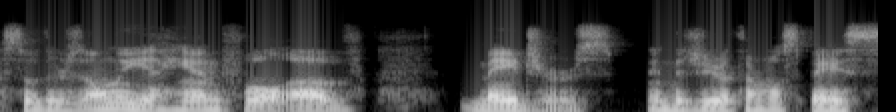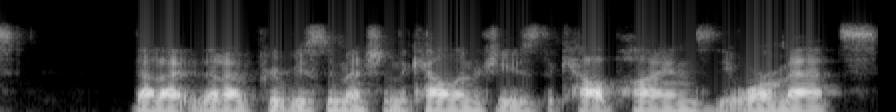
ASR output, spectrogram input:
So there's only a handful of majors in the geothermal space that I that I've previously mentioned the CalEnergies, the Calpines, the Ormats,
